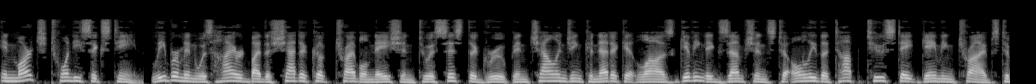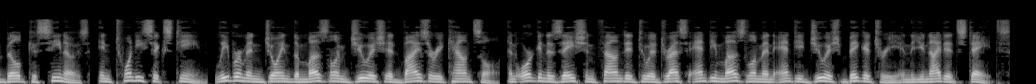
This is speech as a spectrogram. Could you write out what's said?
In March 2016, Lieberman was hired by the Schaghticoke Tribal Nation to assist the group in challenging Connecticut laws giving exemptions to only the top two state gaming tribes to build casinos. In 2016, Lieberman joined the Muslim Jewish Advisory Council, an organization founded to address anti Muslim and anti Jewish bigotry in the United States.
